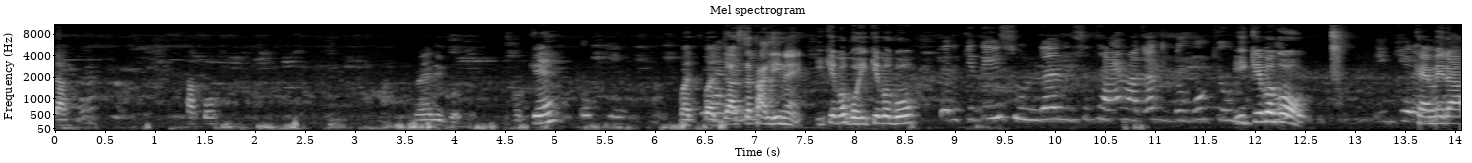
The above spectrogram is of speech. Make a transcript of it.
टाकू टाकू. Very good okay? बस बस जास्त खाली नाही. इके बघो इके बघो. तर किती सुंदर दिसत आहे. माझा इके बघो. कॅमेरा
